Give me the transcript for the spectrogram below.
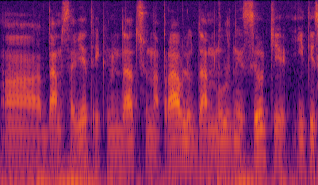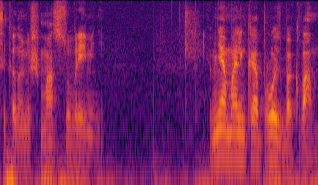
а, дам совет, рекомендацию, направлю, дам нужные ссылки, и ты сэкономишь массу времени. У меня маленькая просьба к вам.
